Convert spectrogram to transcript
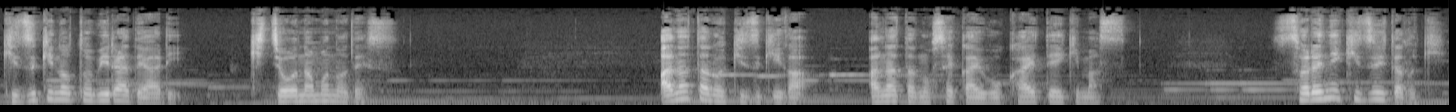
気づきの扉であり貴重なものです。あなたの気づきがあなたの世界を変えていきます。それに気づいた時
